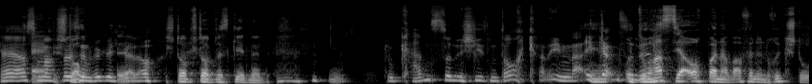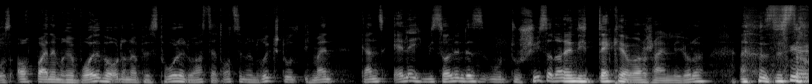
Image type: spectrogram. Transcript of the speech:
ja, so Äh, macht man das in Wirklichkeit ja. auch. Stopp, stopp, das geht nicht. Du kannst so nicht schießen, doch, kann ich, nein, kannst du Und nicht. du hast ja auch bei einer Waffe einen Rückstoß, auch bei einem Revolver oder einer Pistole, du hast ja trotzdem einen Rückstoß. Ich meine, ganz ehrlich, wie soll denn das, du schießt doch dann in die Decke wahrscheinlich, oder? Das ist doch,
